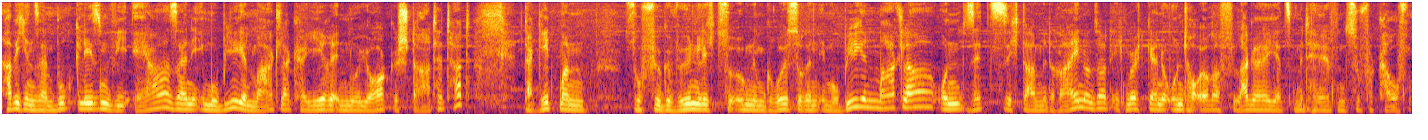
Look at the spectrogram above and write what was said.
habe ich in seinem Buch gelesen, wie er seine Immobilienmaklerkarriere in New York gestartet hat. Da geht man so für gewöhnlich zu irgendeinem größeren Immobilienmakler und setzt sich da mit rein und sagt, ich möchte gerne unter eurer Flagge jetzt mithelfen zu verkaufen.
